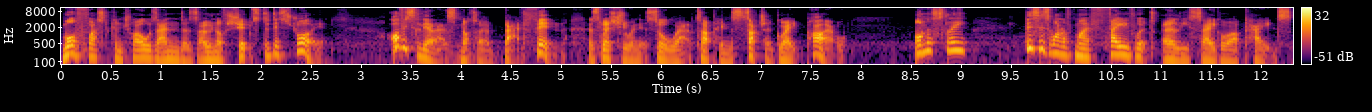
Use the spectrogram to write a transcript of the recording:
More thrust controls and a zone of ships to destroy. Obviously that's not a bad thing, especially when it's all wrapped up in such a great pile. Honestly, this is one of my favourite early Sega arcades.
